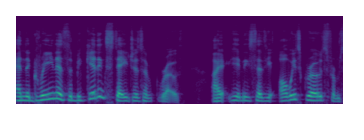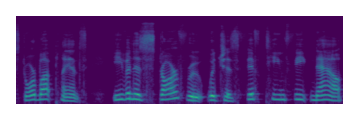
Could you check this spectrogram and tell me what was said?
And the green is the beginning stages of growth. I, and he says he always grows from store-bought plants, even his star fruit, which is 15 feet now,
